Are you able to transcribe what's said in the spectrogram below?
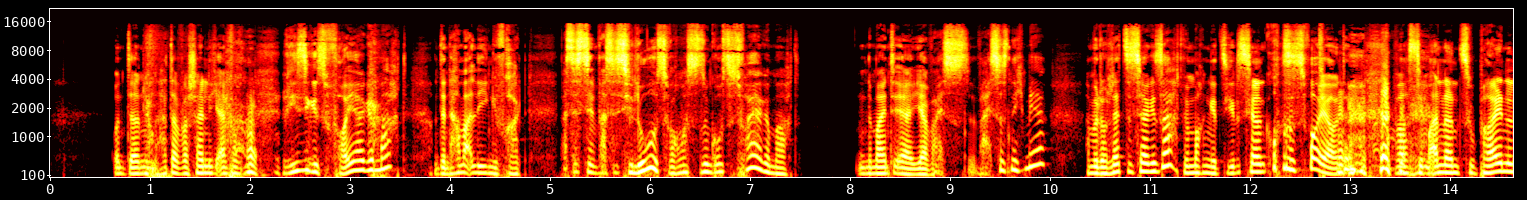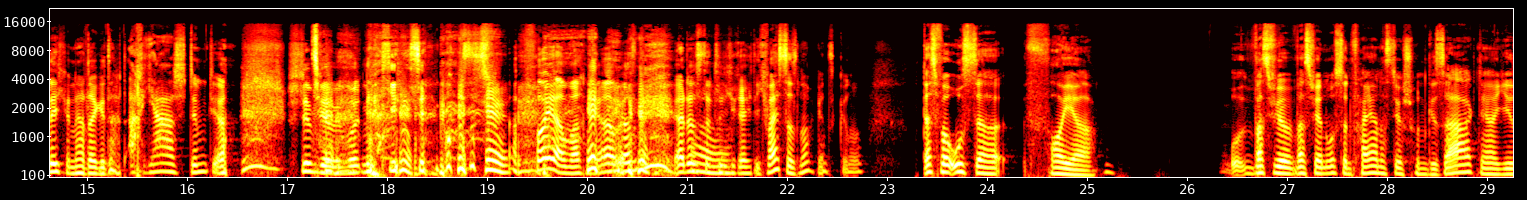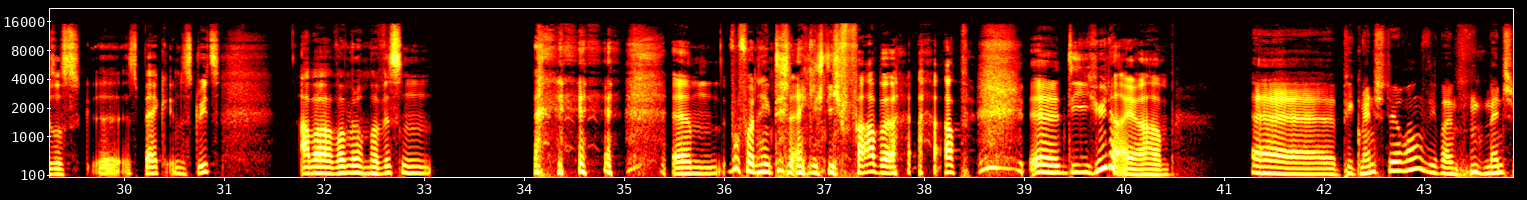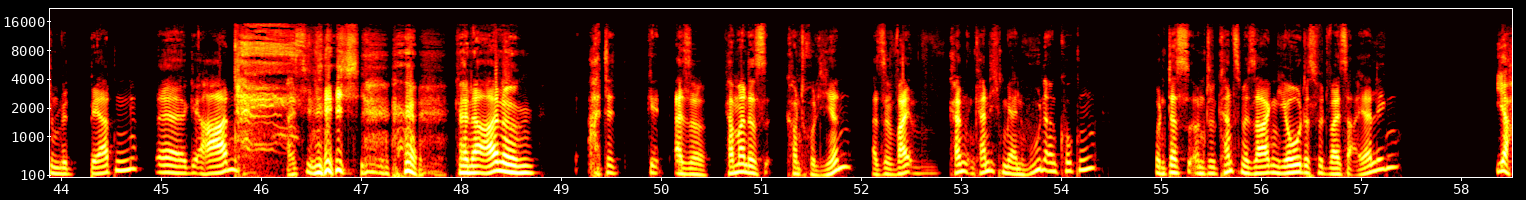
Und dann hat er wahrscheinlich einfach ein riesiges Feuer gemacht. Und dann haben alle ihn gefragt, was ist denn, was ist hier los? Warum hast du so ein großes Feuer gemacht? Und dann meinte er, ja, weiß, weiß es nicht mehr? Haben wir doch letztes Jahr gesagt, wir machen jetzt jedes Jahr ein großes Feuer. Und dann war es dem anderen zu peinlich und hat er gedacht, ach ja, stimmt ja, stimmt ja, wir wollten ja jedes Jahr ein großes Feuer machen. Ja, ja du hast natürlich recht. Ich weiß das noch ganz genau. Das war Osterfeuer. Was wir, was wir an Ostern feiern, hast du ja schon gesagt. Ja, Jesus äh, ist back in the streets. Aber wollen wir doch mal wissen, ähm, wovon hängt denn eigentlich die Farbe ab, äh, die Hühnereier haben? Äh, Pigmentstörung, wie beim Menschen mit Bärten, äh, Haaren? Weiß ich nicht. Keine Ahnung. Hatte, also, kann man das kontrollieren? Also, kann, kann ich mir ein Huhn angucken und das, und du kannst mir sagen, yo, das wird weiße Eier legen? Ja.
